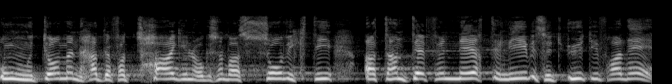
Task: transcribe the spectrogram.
ungdommen hadde fått tak i noe som var så viktig at han definerte livet sitt ut ifra det.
